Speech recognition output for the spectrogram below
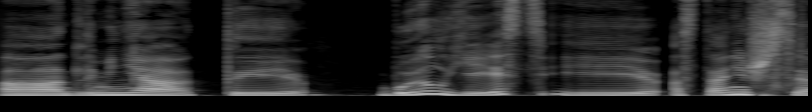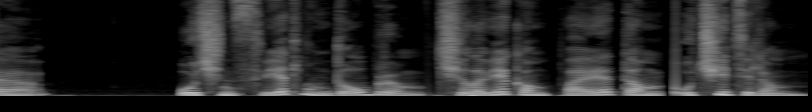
А, для меня ты был, есть и останешься очень светлым, добрым человеком, поэтом, учителем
